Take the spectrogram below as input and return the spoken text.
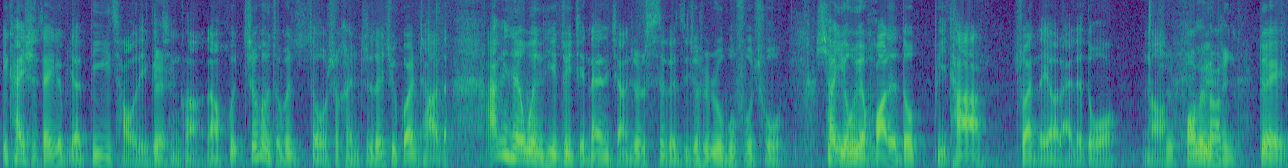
一开始在一个比较低潮的一个情况，然后会之后怎么走是很值得去观察的。阿根廷的问题最简单的讲就是四个字，就是入不敷出，他永远花的都比他赚的要来的多啊。花在哪里？对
